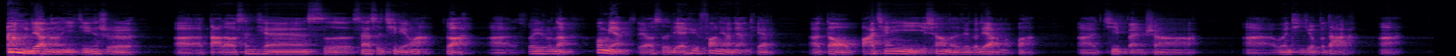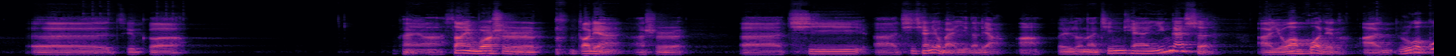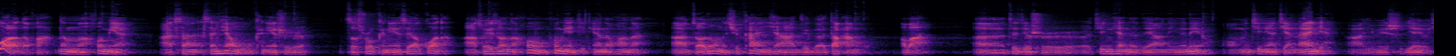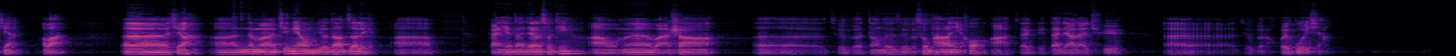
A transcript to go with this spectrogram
量能已经是啊达到三千四三四七零了，是吧？啊，所以说呢，后面只要是连续放量两天啊，到八千亿以上的这个量的话啊，基本上啊问题就不大了啊，呃这个我。看一下啊，上一波是高点啊，是呃七呃七千六百亿的量啊，所以说呢，今天应该是啊有望过这个啊，如果过了的话，那么后面啊三三千五肯定是指数肯定是要过的啊，所以说呢后后面几天的话呢啊着重的去看一下这个大盘股，好吧？呃，这就是今天的这样的一个内容，我们尽量简单一点啊，因为时间有限，好吧？呃，行啊，那么今天我们就到这里啊。感谢大家的收听啊！我们晚上呃，这个等着这个收盘了以后啊，再给大家来去呃，这个回顾一下。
